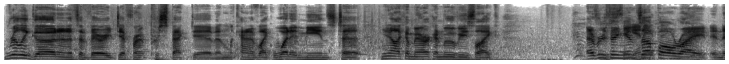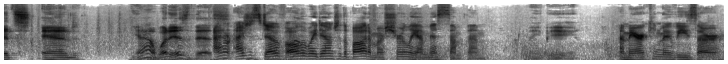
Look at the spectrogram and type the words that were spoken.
really good and it's a very different perspective and kind of like what it means to you know like American movies like everything ends up all right and it's and yeah what is this I don't. I just dove all the way down to the bottom, or surely I missed something. maybe American movies are.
